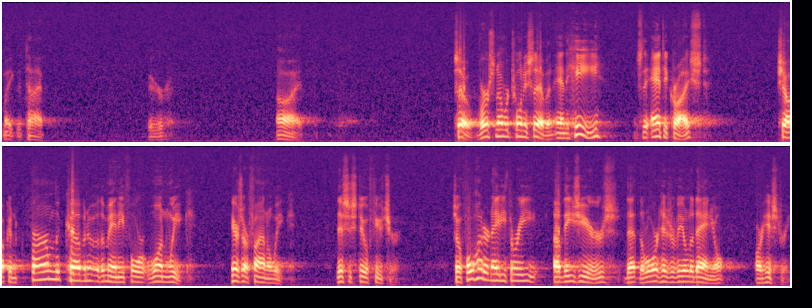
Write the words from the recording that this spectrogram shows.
make the type bigger. All right. So, verse number 27 And he, it's the Antichrist, shall confirm the covenant of the many for one week. Here's our final week. This is still future. So, 483 of these years that the Lord has revealed to Daniel are history.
